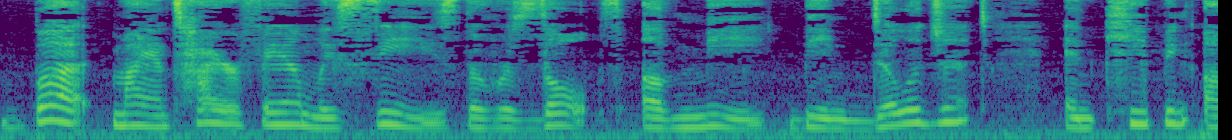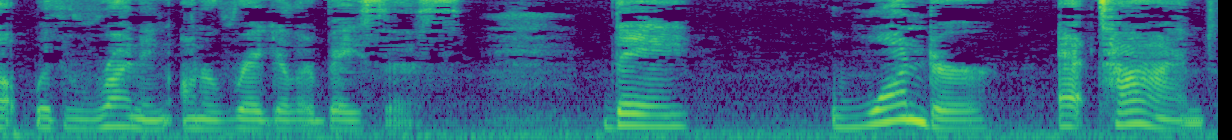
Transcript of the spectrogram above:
But my entire family sees the results of me being diligent and keeping up with running on a regular basis. They wonder at times,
